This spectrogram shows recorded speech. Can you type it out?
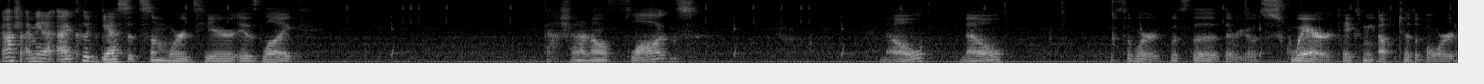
Gosh, I mean, I, I could guess at some words here. Is like, gosh, I don't know, flogs. No, no. What's the word? What's the, there we go, it's square, takes me up to the board.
